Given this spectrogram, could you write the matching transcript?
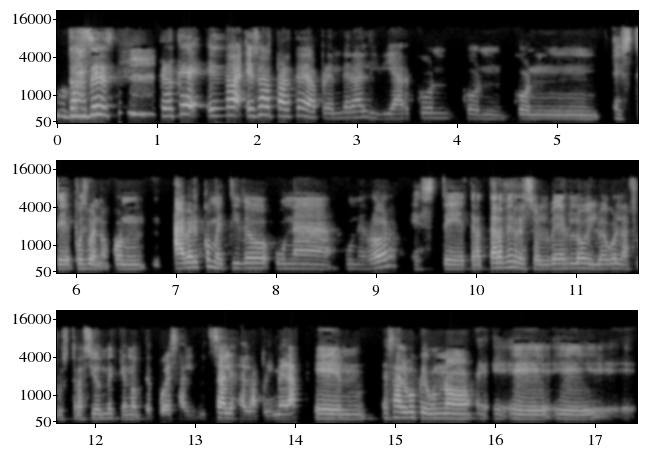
Entonces, creo que esa, esa parte de aprender a lidiar con, con, con este, pues bueno, con haber cometido una, un error, este, tratar de resolverlo y luego la frustración de que no te puedes salir, sales a la primera, em, es algo que uno eh, eh, eh,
